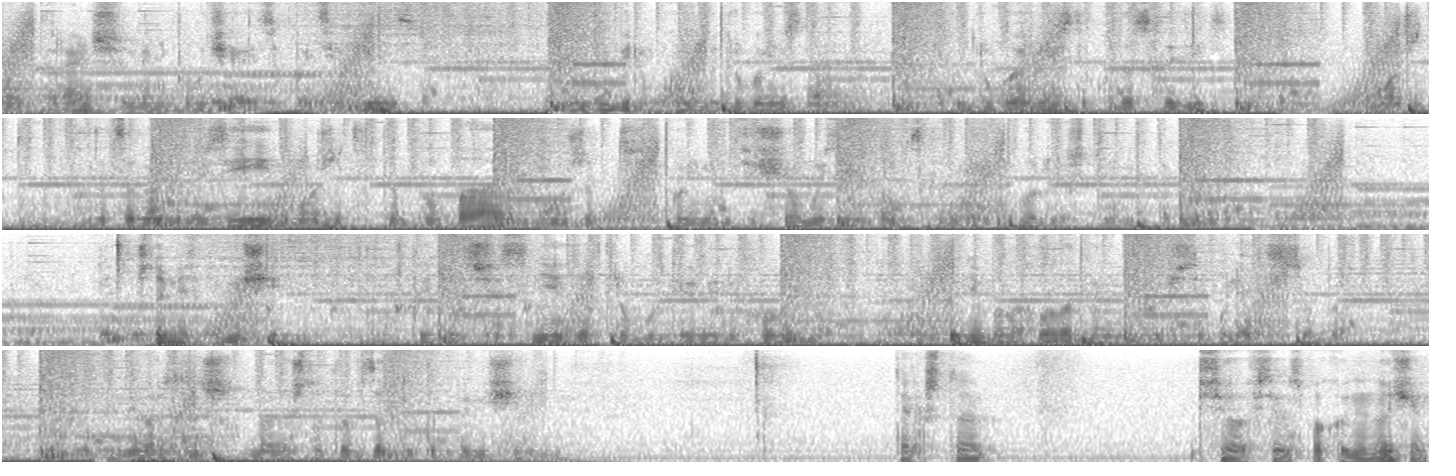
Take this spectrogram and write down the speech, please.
может раньше, у меня не получается пойти в Гиннес. Поэтому выберем какое-нибудь другое, не знаю, какое другое место, куда сходить. Может, в Национальный музей, может, в Темпл Бар, может, в какой-нибудь еще музей Томского фигур или что-нибудь такое что-нибудь в помещении. Что идет сейчас снег, завтра будет, я уверен, холодно. Сегодня было холодно, не хочется гулять особо. Мерзнешь. Надо что-то в закрытом помещении. Так что все, всем спокойной ночи.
